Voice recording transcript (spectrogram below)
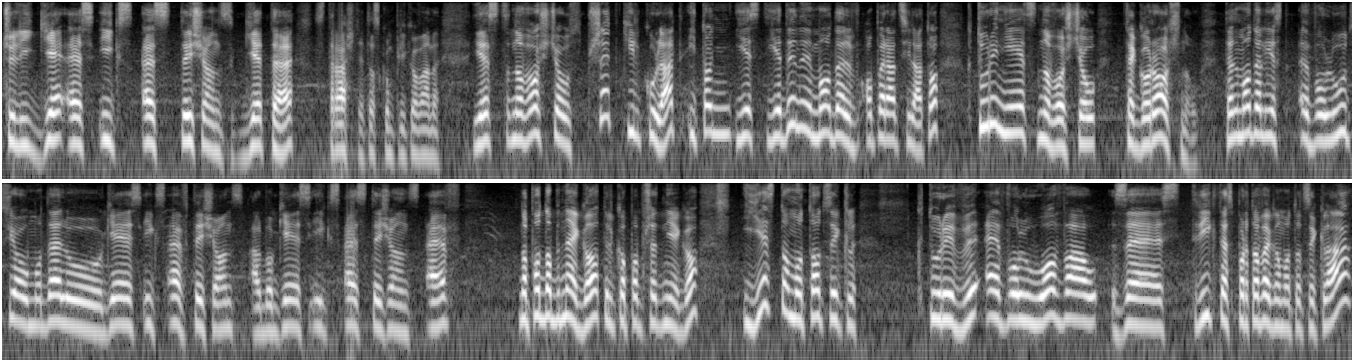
czyli GSX S1000 GT, strasznie to skomplikowane, jest nowością sprzed kilku lat i to jest jedyny model w operacji Lato, który nie jest nowością tegoroczną. Ten model jest ewolucją modelu GSX F1000 albo GSX S1000F, no podobnego, tylko poprzedniego i jest to motocykl, który wyewoluował ze stricte sportowego motocykla,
